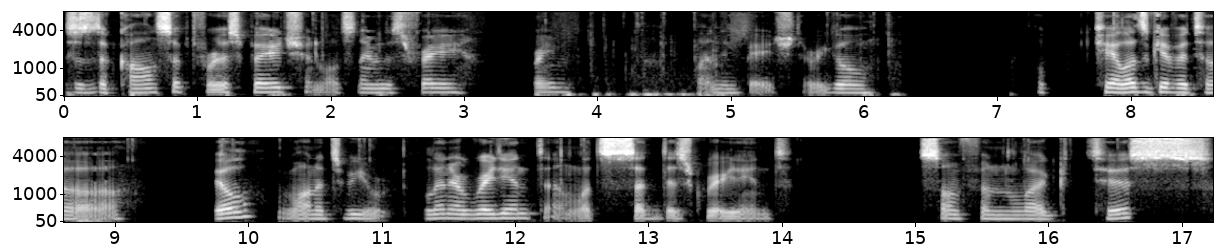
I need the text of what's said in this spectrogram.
This is the concept for this page, and let's name this frame frame landing page. There we go. Okay, let's give it a fill. We want it to be linear gradient, and let's set this gradient something like this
